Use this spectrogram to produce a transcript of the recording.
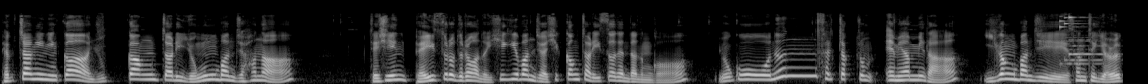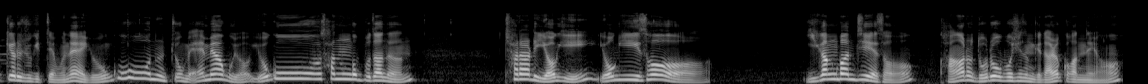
100장이니까 6강짜리 영웅반지 하나. 대신 베이스로 들어가는 희귀반지가 10강짜리 있어야 된다는 거. 요거는 살짝 좀 애매합니다. 2강 반지 선택 10개를 주기 때문에 요거는 좀 애매하고요. 요거 사는 것보다는 차라리 여기 여기서 2강 반지에서 강화로 노려보시는 게 나을 것 같네요.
